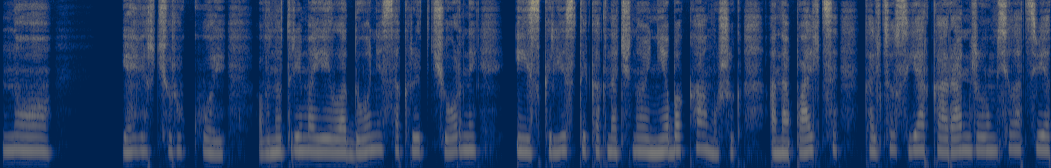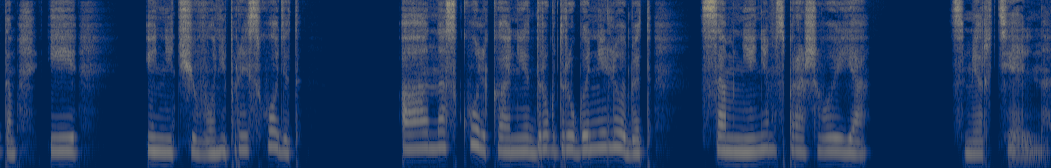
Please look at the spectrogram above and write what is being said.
Но я верчу рукой. Внутри моей ладони сокрыт черный и искристый, как ночное небо, камушек, а на пальце — кольцо с ярко-оранжевым силоцветом, и... и ничего не происходит. «А насколько они друг друга не любят?» — сомнением спрашиваю я. «Смертельно.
